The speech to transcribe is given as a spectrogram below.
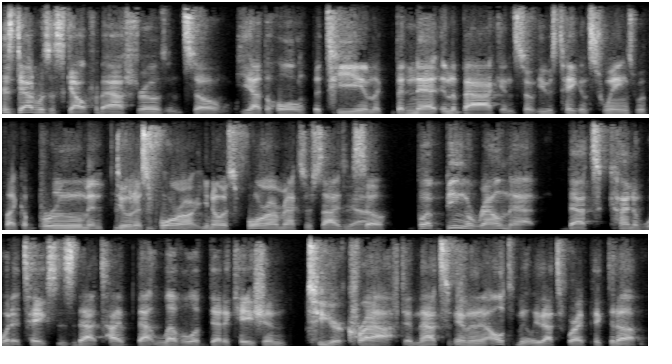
his dad was a scout for the Astros, and so he had the whole the tee and the, the net in the back, and so he was taking swings with like a broom and doing his forearm, you know, his forearm exercises. Yeah. So, but being around that, that's kind of what it takes is that type, that level of dedication to your craft, and that's and then ultimately that's where I picked it up.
